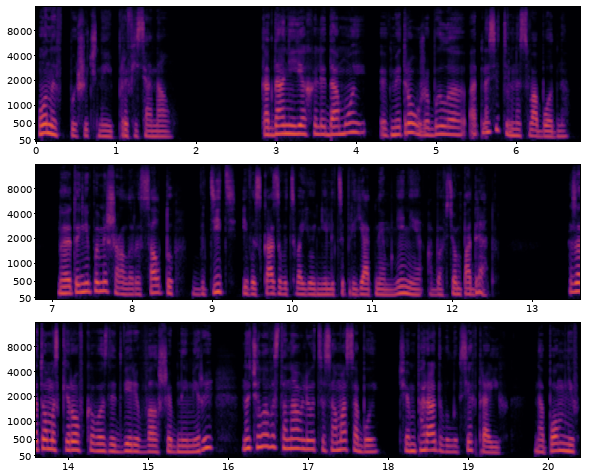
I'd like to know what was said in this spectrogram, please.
он и в пышечный профессионал. Когда они ехали домой, в метро уже было относительно свободно, но это не помешало Ресалту бдить и высказывать свое нелицеприятное мнение обо всем подряд. Зато маскировка возле двери в волшебные миры начала восстанавливаться сама собой, чем порадовала всех троих, напомнив,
